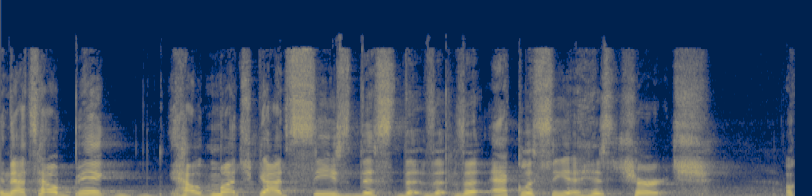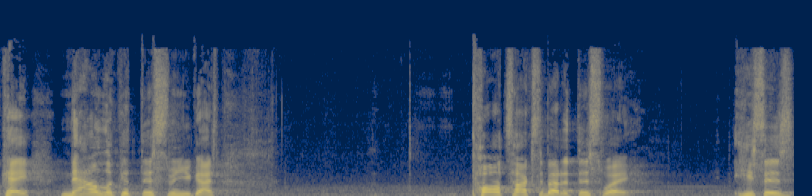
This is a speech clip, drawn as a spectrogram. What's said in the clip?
and that's how big, how much God sees this, the, the, the ecclesia, his church. Okay, now look at this one, you guys. Paul talks about it this way. He says,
